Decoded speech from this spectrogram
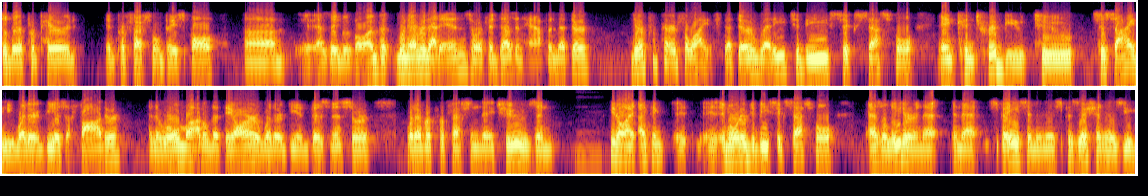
so they're prepared in professional baseball um, as they move on. But whenever that ends, or if it doesn't happen, that they're they're prepared for life, that they're ready to be successful and contribute to society, whether it be as a father and the role model that they are, or whether it be in business or whatever profession they choose. And you know, I, I think it, in order to be successful as a leader in that in that space and in this position, is you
